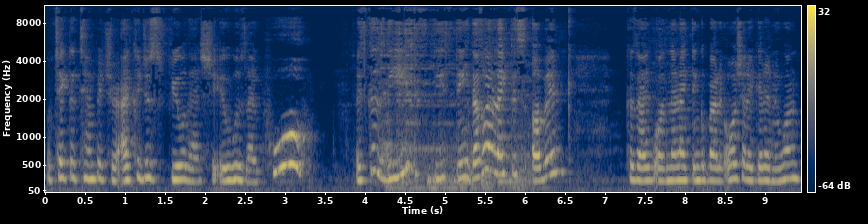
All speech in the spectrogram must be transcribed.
Or take the temperature. I could just feel that shit. It was like, whoo. It's because these, these things, that's why I like this oven. Because I, and then I think about it, oh, should I get a new one?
